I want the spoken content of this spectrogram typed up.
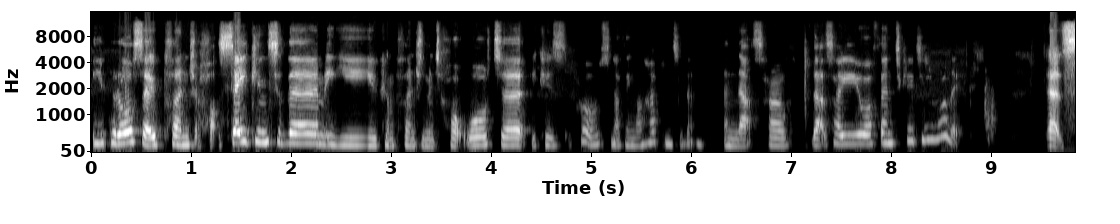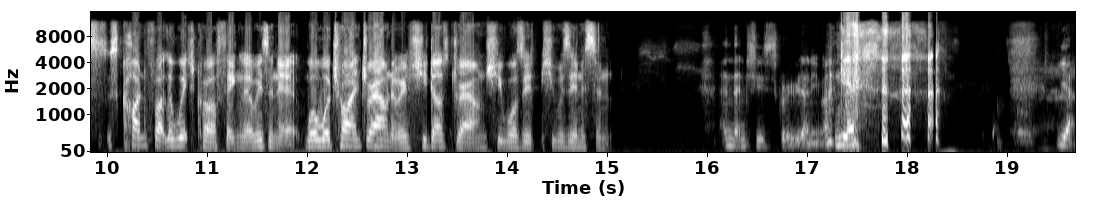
you could also plunge a hot stake into them. You can plunge them into hot water because of course nothing will happen to them. And that's how that's how you authenticated a relic That's it's kind of like the witchcraft thing, though, isn't it? Well, we'll try and drown her. If she does drown, she was it. She was innocent. and then she's screwed anyway Yeah. yeah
